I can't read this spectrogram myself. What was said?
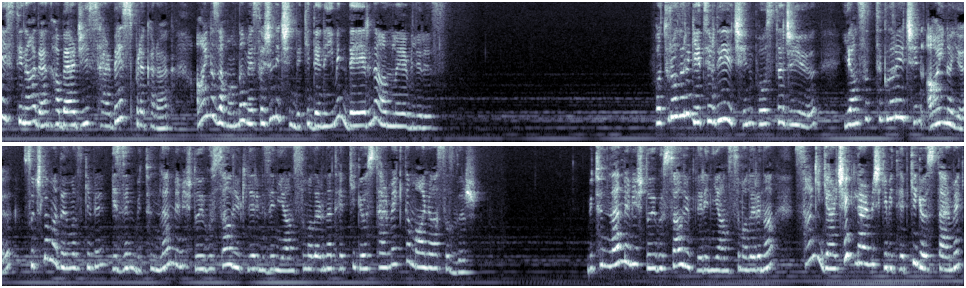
istinaden haberciyi serbest bırakarak aynı zamanda mesajın içindeki deneyimin değerini anlayabiliriz. Faturaları getirdiği için postacıyı, yansıttıkları için aynayı, suçlamadığımız gibi bizim bütünlenmemiş duygusal yüklerimizin yansımalarına tepki göstermek de manasızdır. Bütünlenmemiş duygusal yüklerin yansımalarına sanki gerçeklermiş gibi tepki göstermek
